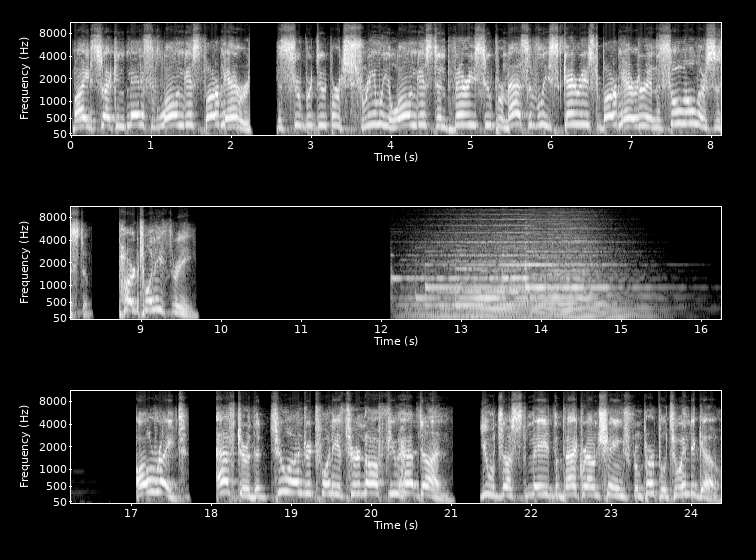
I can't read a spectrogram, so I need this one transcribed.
My second massive longest barb error. The super duper extremely longest and very super massively scariest barb error in the solar system. Part 23. Alright, after the 220th turn off you have done, you just made the background change from purple to indigo.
